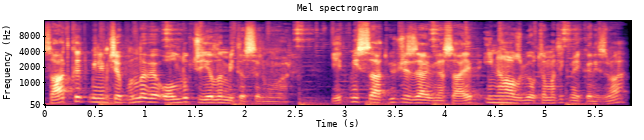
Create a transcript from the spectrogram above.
Saat 40 milim çapında ve oldukça yalın bir tasarımı var. 70 saat güç rezervine sahip in-house bir otomatik mekanizma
